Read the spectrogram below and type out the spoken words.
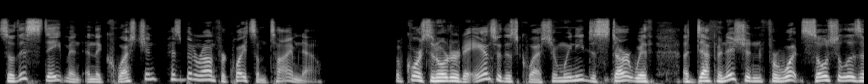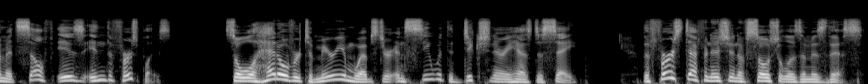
So this statement and the question has been around for quite some time now. Of course, in order to answer this question, we need to start with a definition for what socialism itself is in the first place. So we'll head over to Merriam Webster and see what the dictionary has to say. The first definition of socialism is this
